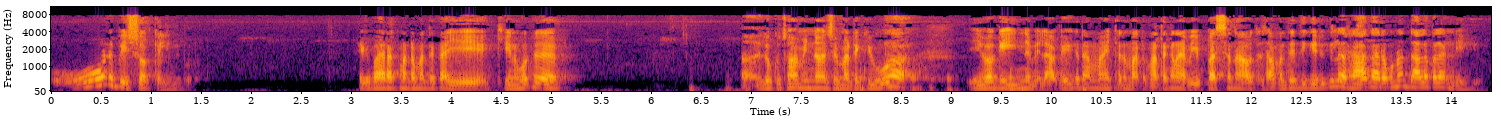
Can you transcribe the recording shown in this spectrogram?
ඕන පිස්සුවක් කෙලින්න පුළුවන්. එකපාරක් මට මතකයි ඒ කියනකොට ලොකු ස්වාමීන් වහන්සේ මට කිව්වා ඒ වගේ ඉන්න වෙලාවක ඒකට මම හිතන මට මතක නැහැ විපස්සනාවද සමතෙදි කිරු කියලා රාග අරමුණක් දාලා බලන්නේ කිව්වා.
